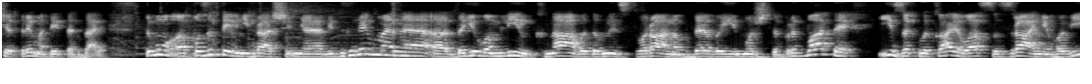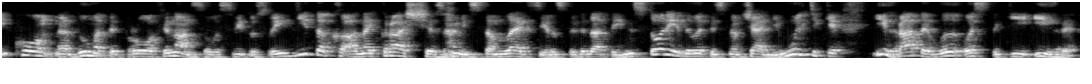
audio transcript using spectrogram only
здачі отримати і так далі. Тому е, позитивні грашення від гри в мене. Е, Даю вам лінк на видавництво ранок, де ви її можете придбати, і закликаю вас з раннього віку е, думати про фінансову освіту своїх діток. А найкраще замість там лекцій розповідати їм історії, дивитись навчальні мультики і грати в ось такі ігри.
